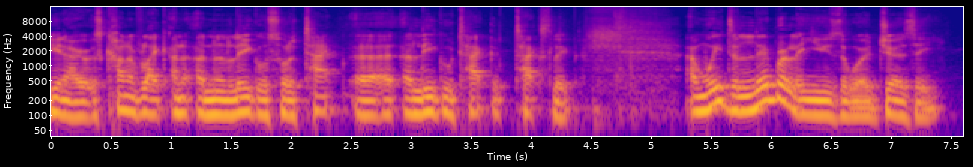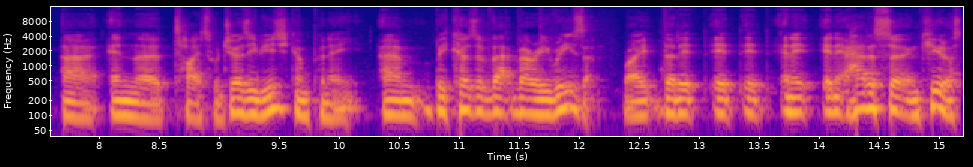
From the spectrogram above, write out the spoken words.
You know, it was kind of like an, an illegal sort of tax, uh, a legal tax, tax loop. And we deliberately used the word Jersey uh, in the title, Jersey Beauty Company, um, because of that very reason, right? That it, it, it, and it, and it had a certain kudos.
